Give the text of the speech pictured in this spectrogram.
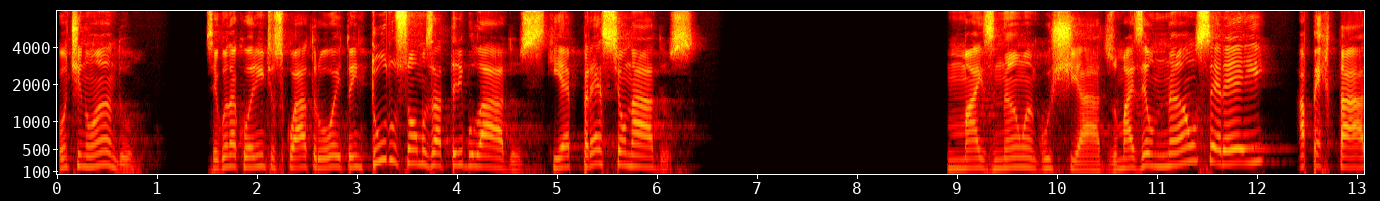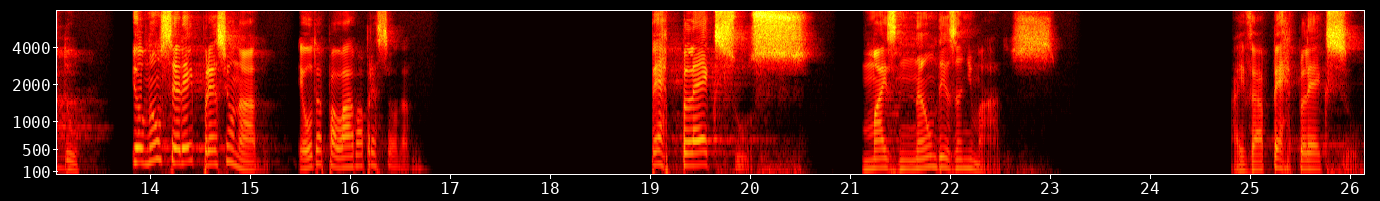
Continuando, 2 Coríntios 4, 8, em tudo somos atribulados, que é pressionados, mas não angustiados, mas eu não serei apertado, eu não serei pressionado. É outra palavra pressionado. Perplexos, mas não desanimados. Aí vai perplexo.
